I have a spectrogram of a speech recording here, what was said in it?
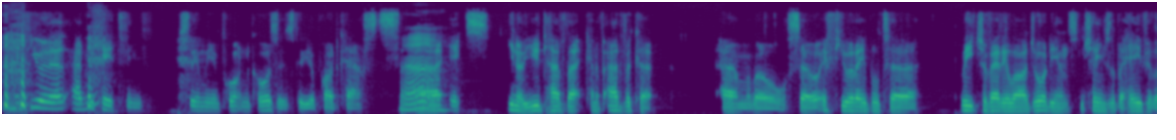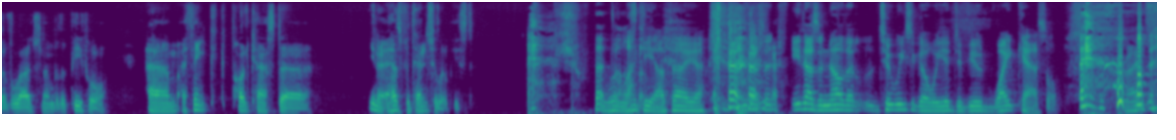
if you are advocating extremely important causes through your podcasts, uh, ah. uh, it's you know you'd have that kind of advocate um, role. So if you were able to reach a very large audience and change the behavior of a large number of people, um, I think podcaster, you know, it has potential at least. That's We're awesome. lucky, I'll tell you. He doesn't, he doesn't know that two weeks ago we interviewed White Castle. Right?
